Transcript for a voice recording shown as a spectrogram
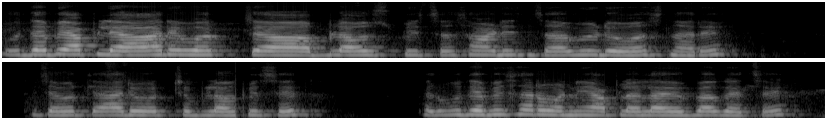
उद्या बी आपल्या आरेवर्कच्या ब्लाऊज पीसचा साडींचा व्हिडिओ असणार आहे. त्याच्यावरती आरेवर्कचे ब्लाऊज पीस आहेत. तर उद्या बी सर्वांनी आपला लाईव्ह बघायचं आहे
